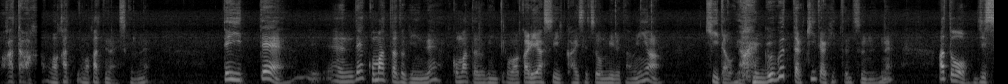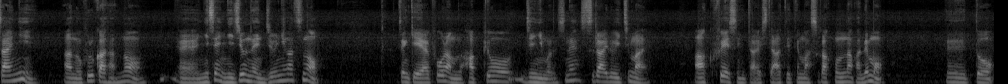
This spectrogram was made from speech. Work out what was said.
分かった分か分かってないですけどね。って言ってで困った時にね困った時にっていうか分かりやすい解説を見るためには聞いたをググったら聞いたらヒットするんですね。あと実際にあの古川さんの、えー、2020年12月の全景 AI フォーラムの発表時にもですねスライド1枚アークフェイスに対して当ててますがこの中でもえっ、ー、と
